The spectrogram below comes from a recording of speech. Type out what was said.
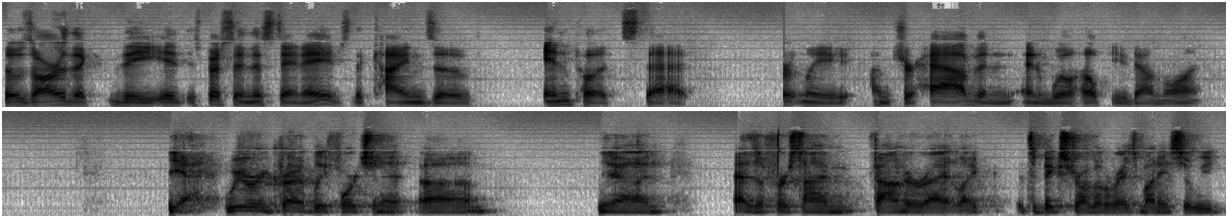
those are the the especially in this day and age the kinds of inputs that certainly I'm sure have and and will help you down the line. Yeah, we were incredibly fortunate. Um, you know, and as a first time founder, right, like it's a big struggle to raise money. So we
